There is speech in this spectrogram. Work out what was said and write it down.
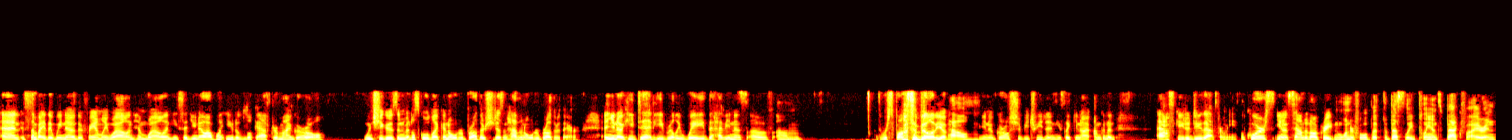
And it's somebody that we know their family well and him well. And he said you know i want you to look after my girl when she goes in middle school like an older brother. She doesn't have an older brother there. And you know he did. He really weighed the heaviness of um, the responsibility of how mm-hmm. you know girls should be treated. And he's like you know I, i'm going to ask you to do that for me. Of course you know it sounded all great and wonderful but the best laid plans backfire. And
